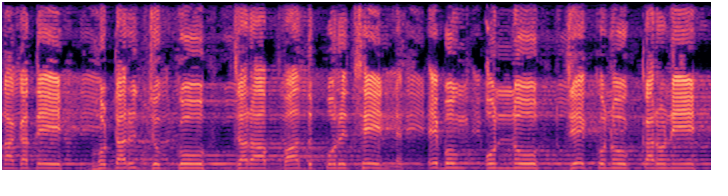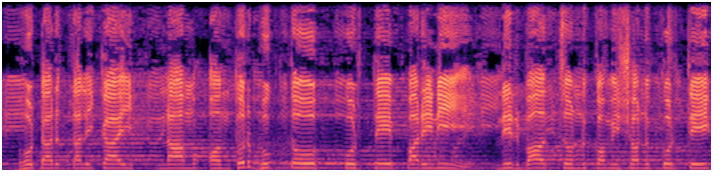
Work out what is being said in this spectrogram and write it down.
নাগাদে ভোটার যোগ্য যারা বাদ পড়েছেন এবং অন্য যে কোনো কারণে ভোটার তালিকায় নাম অন্তর্ভুক্ত করতে পারেনি। নির্বাচন কমিশন কর্তৃক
